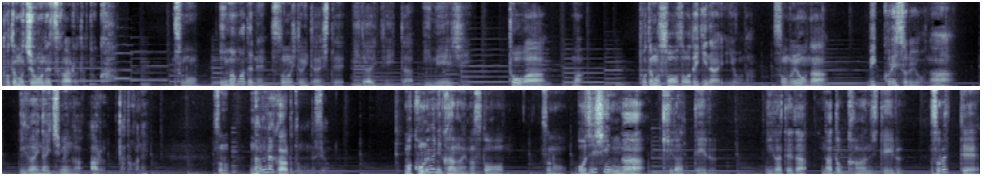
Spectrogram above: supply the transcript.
とても情熱があるだとか。その今までねその人に対して抱いていたイメージとはまあとても想像できないようなそのようなびっくりするような意外な一面があるだとかね。その何らかあると思うんですよ。まあ、このように考えますとそのご自身が嫌っている苦手だなと感じている。それって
